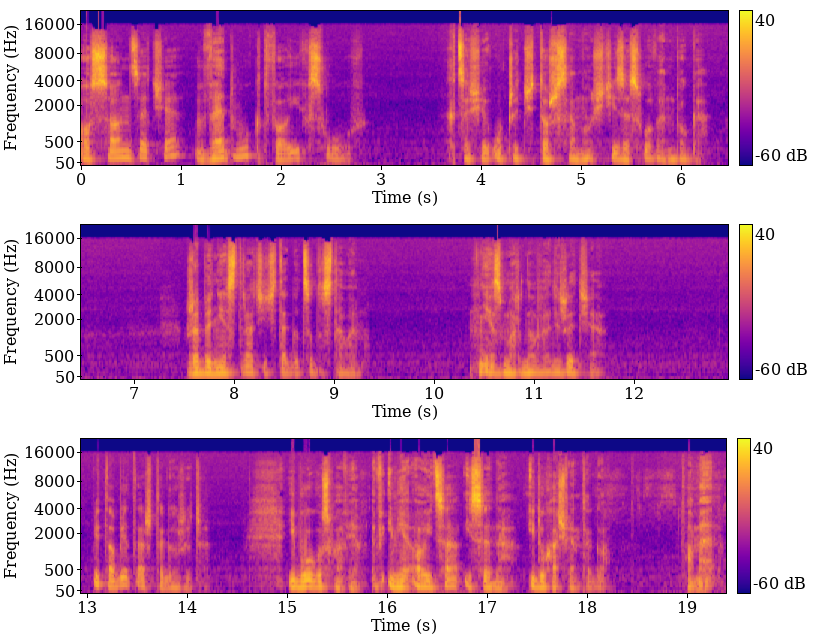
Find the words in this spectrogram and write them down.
Osądzę cię według Twoich słów. Chcę się uczyć tożsamości ze Słowem Boga, żeby nie stracić tego, co dostałem, nie zmarnować życia. I Tobie też tego życzę. I błogosławię w imię Ojca i Syna i Ducha Świętego. Amen.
